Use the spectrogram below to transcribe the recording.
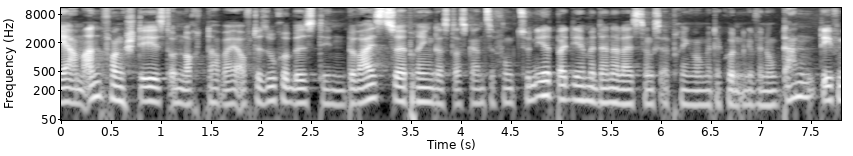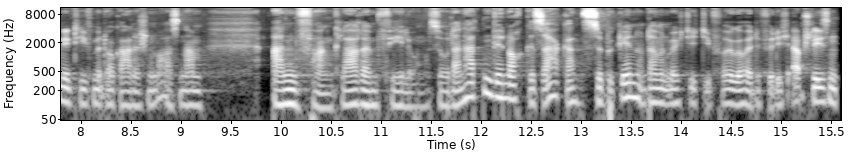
eher am Anfang stehst und noch dabei auf der Suche bist, den Beweis zu erbringen, dass das Ganze funktioniert bei dir mit deiner Leistungserbringung, mit der Kundengewinnung, dann definitiv mit organischen Maßnahmen Anfang, klare Empfehlung. So, dann hatten wir noch gesagt, ganz zu Beginn, und damit möchte ich die Folge heute für dich abschließen,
